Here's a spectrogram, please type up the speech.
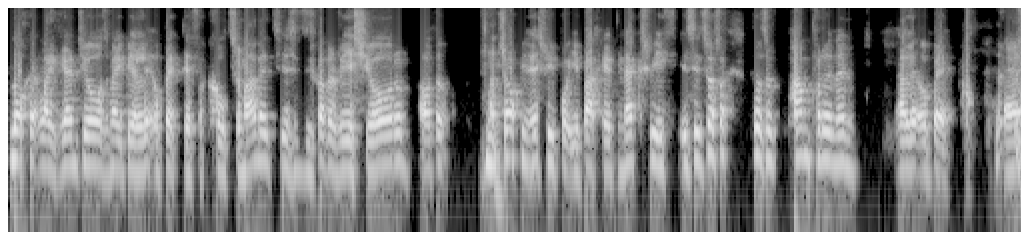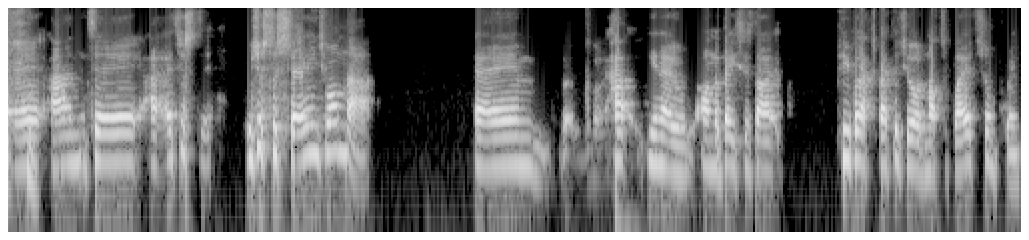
look at like again Jordan may be a little bit difficult to manage. He's got to reassure him. Oh, I'm dropping this week, but you're back in next week. Is it just sort of pampering him a little bit? Uh, and uh, I just it was just a strange one that. Um, you know, on the basis that people expected Jordan not to play at some point.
